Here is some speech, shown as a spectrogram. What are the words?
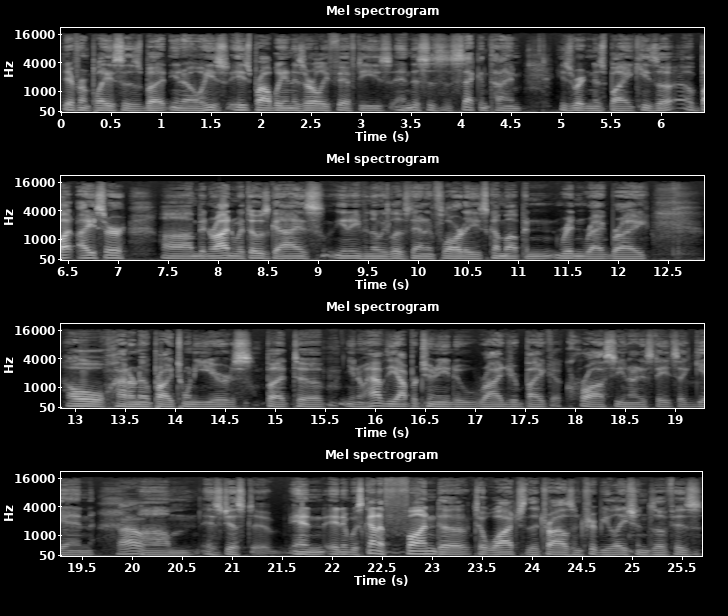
different places, but, you know, he's he's probably in his early 50s, and this is the second time he's ridden his bike. He's a, a butt icer, um, been riding with those guys, you know, even though he lives down in Florida, he's come up and ridden RAGBRAI oh, I don't know, probably 20 years, but to, you know, have the opportunity to ride your bike across the United States again Wow. um, is just, uh, and, and it was kind of fun to, to watch the trials and tribulations of his,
